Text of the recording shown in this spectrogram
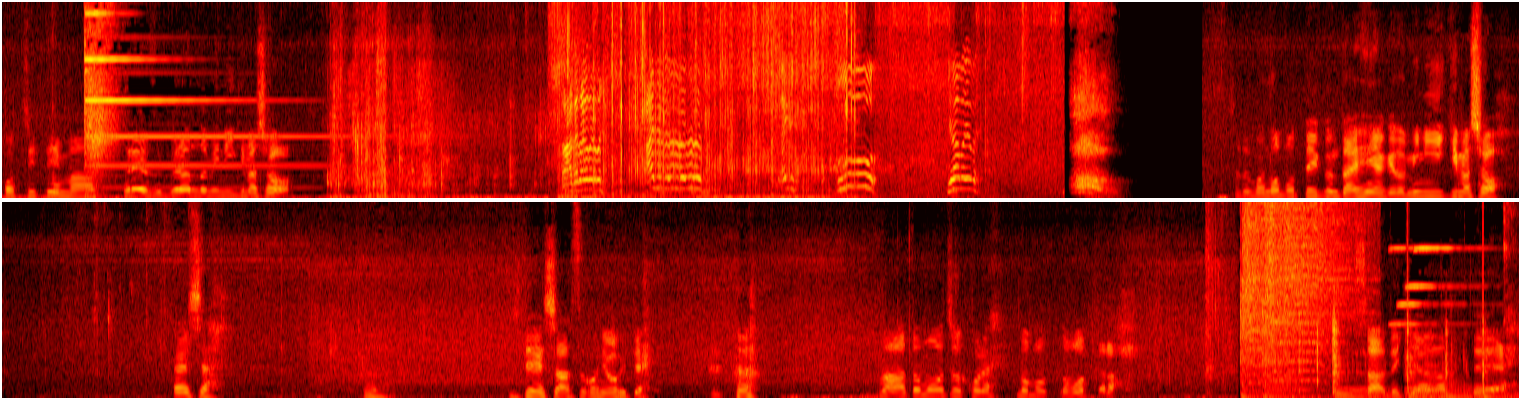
こっち行ってみます。とりあえずグラウンド見に行きましょう。ちょっとこれ登っていくん大変やけど、見に行きましょう。よいしょ。うん自転車あそこに置いて。まあ、あともうちょっとこれ、登登ったら。さあ、出来上がって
